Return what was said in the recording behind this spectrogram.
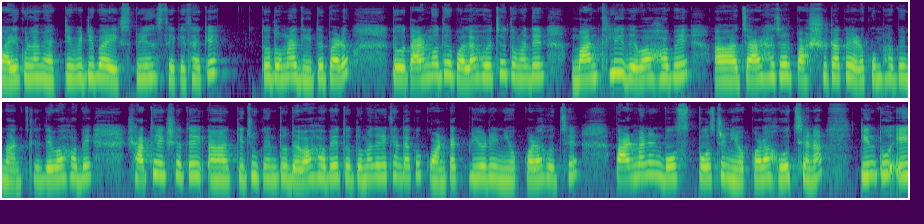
কারিকুলাম অ্যাক্টিভিটি বা এক্সপিরিয়েন্স থেকে থাকে তো তোমরা দিতে পারো। তো তার মধ্যে বলা হয়েছে, তোমাদের মান্থলি দেওয়া হবে চার হাজার পাঁচশো টাকা, এরকমভাবে মান্থলি দেওয়া হবে। সাথে একসাথে কিছু কিন্তু দেওয়া হবে। তো তোমাদের এখানে দেখো কন্ট্যাক্ট পিরিয়ডে নিয়োগ করা হচ্ছে। পারমানেন্ট পোস্টে নিয়োগ করা হচ্ছে না। কিন্তু এই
